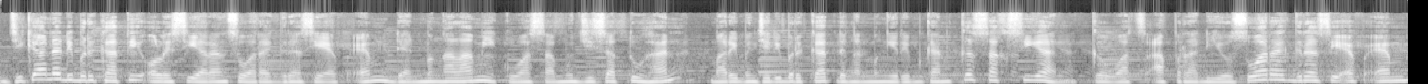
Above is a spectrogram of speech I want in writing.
Jika Anda diberkati oleh siaran suara Gracia FM dan mengalami kuasa mujizat Tuhan, mari menjadi berkat dengan mengirimkan kesaksian ke WhatsApp Radio Suara Gracia FM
